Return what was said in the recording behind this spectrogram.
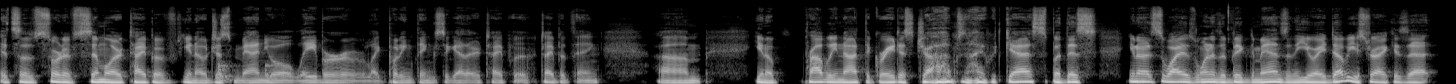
it's a sort of similar type of you know just manual labor or like putting things together type of type of thing. Um, you know, probably not the greatest jobs, I would guess, but this, you know, that's why is one of the big demands in the UAW strike is that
